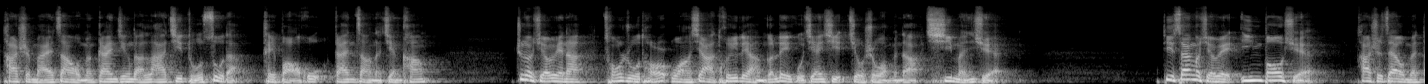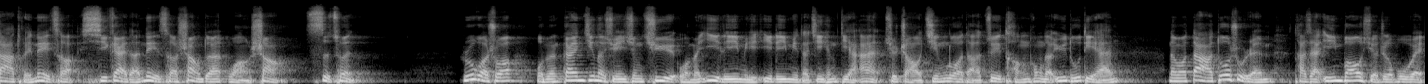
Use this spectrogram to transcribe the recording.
它是埋葬我们肝经的垃圾毒素的，可以保护肝脏的健康。这个穴位呢，从乳头往下推两个肋骨间隙，就是我们的期门穴。第三个穴位阴包穴，它是在我们大腿内侧膝盖的内侧上端往上四寸。如果说我们肝经的循行区域，我们一厘米一厘米的进行点按，去找经络的最疼痛的淤堵点，那么大多数人他在阴包穴这个部位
